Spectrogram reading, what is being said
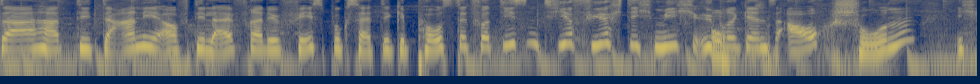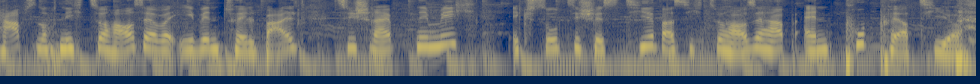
da hat die Dani auf die Live-Radio-Facebook-Seite gepostet. Vor diesem Tier fürchte ich mich übrigens auch schon. Ich habe es noch nicht zu Hause, aber eventuell bald. Sie schreibt nämlich, exotisches Tier, was ich zu Hause habe, ein Pupertier.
